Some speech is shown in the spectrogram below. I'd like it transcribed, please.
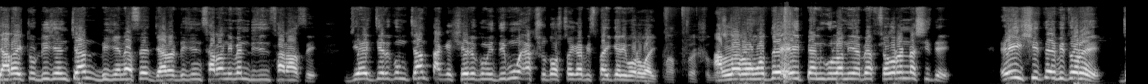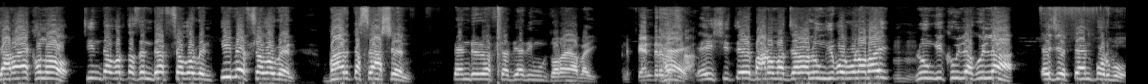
যারা একটু ডিজাইন চান ডিজাইন আছে। যারা ডিজাইন ছাড়া নিবেন ডিজাইন ছাড়া আছে। যে যেরকম চান তাকে সেরকমই দিব একশো দশ টাকা পিস পাইকারি বড় ভাই। আল্লাহ রহমতে এই প্যান্টগুলো নিয়ে ব্যবসা করেন না শীতে। এই শীতের ভিতরে যারা এখনও চিন্তা করতেছেন ব্যবসা করবেন কি ব্যবসা করবেন বাইরের কাছে আসেন। প্যান্ডের ব্যবসা দিয়া দিমু ধরায়া ভাই। মানে হ্যাঁ এই শীতে বারো মাস যারা লুঙ্গি পরবো না ভাই লুঙ্গি খুইলা খুইলা এই যে প্যান্ট পরবো।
